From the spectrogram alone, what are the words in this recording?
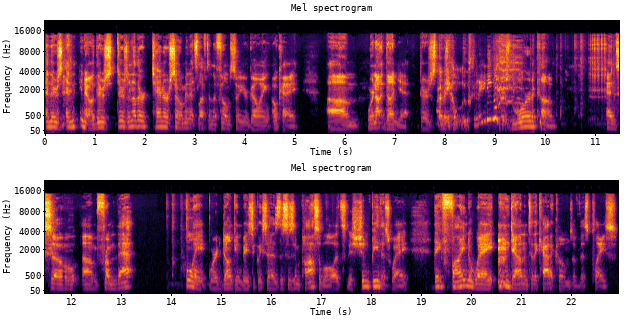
and there's and you know, there's there's another 10 or so minutes left in the film, so you're going, okay, um, we're not done yet. There's Are they there's, hallucinating? there's more to come. And so um, from that point where Duncan basically says this is impossible, it's this shouldn't be this way, they find a way down into the catacombs of this place.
